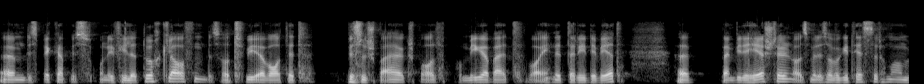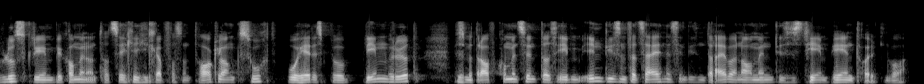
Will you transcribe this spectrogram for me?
Ähm, das Backup ist ohne Fehler durchgelaufen. Das hat wie erwartet ein bisschen Speicher gespart, ein paar Megabyte, war eigentlich nicht der Rede wert. Äh, beim Wiederherstellen, als wir das aber getestet haben, haben wir Bluescreen bekommen und tatsächlich, ich glaube, fast einen Tag lang gesucht, woher das Problem rührt, bis wir drauf gekommen sind, dass eben in diesem Verzeichnis, in diesem Treibernamen dieses TMP enthalten war.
